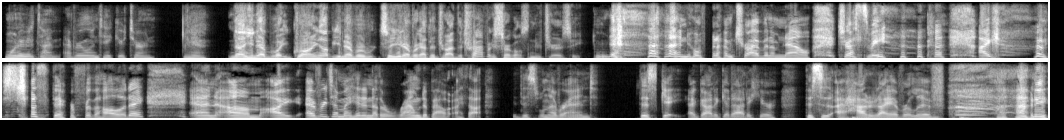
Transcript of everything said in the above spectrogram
One at a time. Everyone take your turn. Yeah. Now you never, but growing up, you never, so you never got to drive the traffic circles in New Jersey. no, but I'm driving them now. Trust me. I, I was just there for the holiday, and um, I every time I hit another roundabout, I thought this will never end. This get I got to get out of here. This is how did I ever live? how do you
